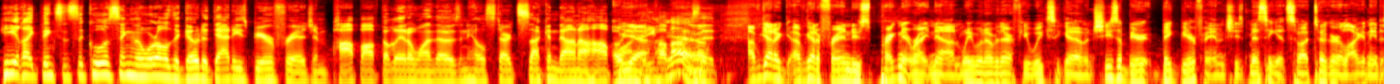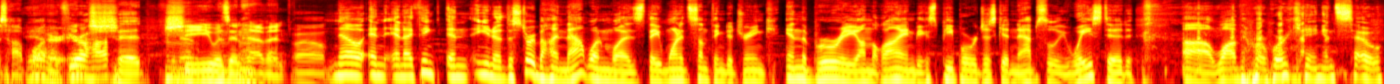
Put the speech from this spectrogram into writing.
he like thinks it's the coolest thing in the world to go to daddy's beer fridge and pop off the lid of one of those and he'll start sucking down a hop Oh, water. yeah. He Yeah. loves it. I've got a I've got a friend who's pregnant right now, and we went over there a few weeks ago, and she's a beer big beer fan, and she's missing it. So I took her Lagunitas hop Yeah, water. if you're a and she- hophead, she was in mm-hmm. heaven. Wow. No, and and I think and you know the story behind that one was they wanted something to drink in the brewery on the line because people were just getting absolutely wasted uh, while they were working, and so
